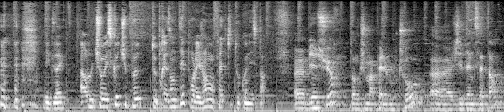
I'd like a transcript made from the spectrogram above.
Exact. Alors Lucho, est-ce que tu peux te présenter pour les gens en fait qui te connaissent pas? Euh, bien sûr, donc je m'appelle Lucho, euh, j'ai 27 ans.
